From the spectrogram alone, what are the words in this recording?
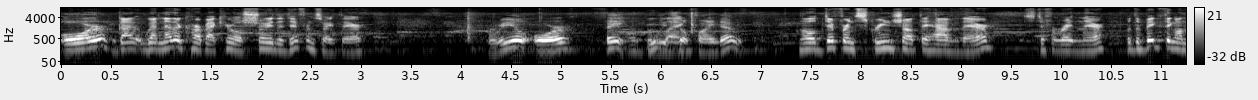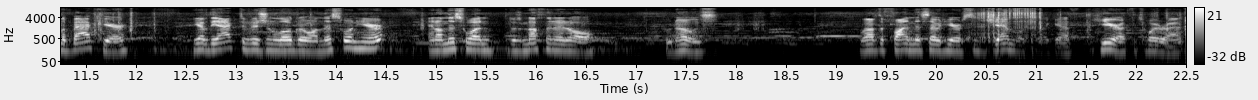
or We've got, we've got another card back here. I'll show you the difference right there. real or fake. Or bootleg. We shall find out. A little different screenshot they have there. It's different right in there. But the big thing on the back here, you have the Activision logo on this one here, and on this one, there's nothing at all. Who knows? We'll have to find this out here. It's a gem looks like at, here at the Toyratt.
